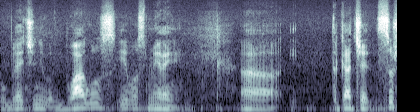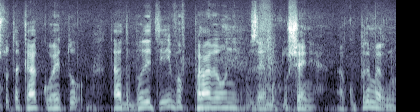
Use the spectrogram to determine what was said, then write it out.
облечени в благост и в смирение. А, така че също така, което трябва да бъдете и в правилни взаимоотношения. Ако примерно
